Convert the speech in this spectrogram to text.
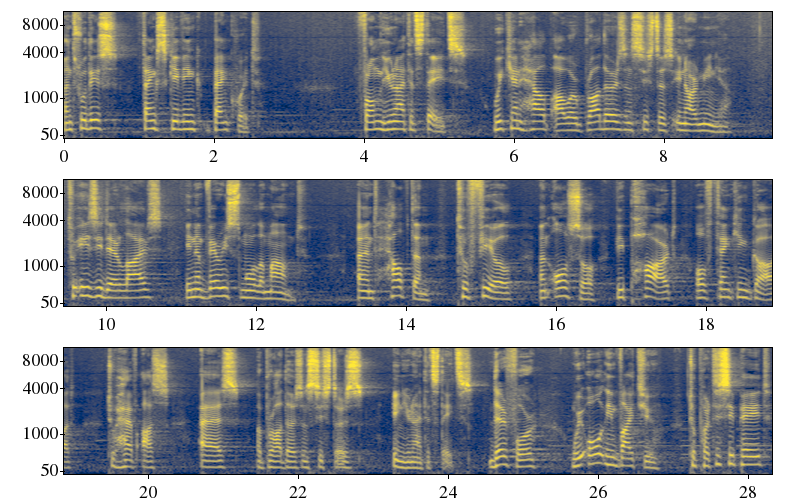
and through this Thanksgiving banquet from the United States, we can help our brothers and sisters in Armenia to ease their lives in a very small amount and help them to feel and also be part of thanking God to have us as brothers and sisters in the United States. Therefore, we all invite you to participate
